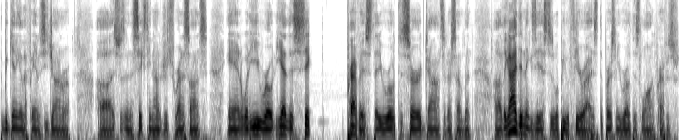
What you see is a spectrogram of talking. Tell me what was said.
the beginning of the fantasy genre. Uh, this was in the 1600s Renaissance, and what he wrote, he had this sick preface that he wrote to Sir Johnson or something. Uh, the guy didn't exist, is what people theorized. The person who wrote this long preface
